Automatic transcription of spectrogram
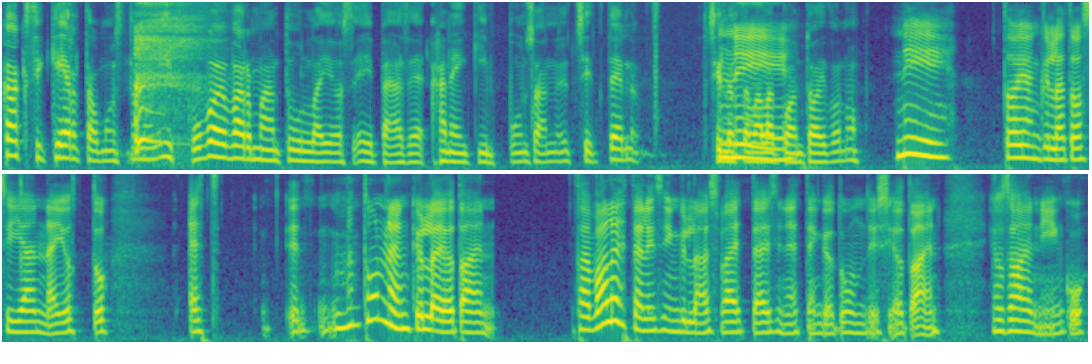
kaksi kertomusta, niin itku voi varmaan tulla, jos ei pääse hänen kimppuunsa nyt sitten sillä Niin. tavalla, kuin on toivonut. Niin, toi on kyllä tosi jännä juttu. Et, et, mä tunnen kyllä jotain, tai valehtelisin kyllä, jos väittäisin, ettenkö tuntisi jotain, jotain niin kuin,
